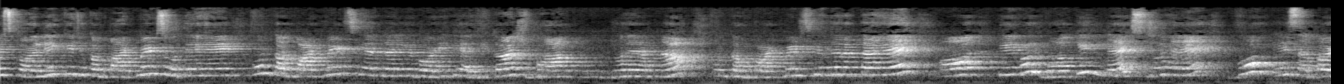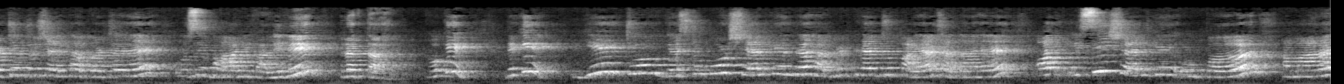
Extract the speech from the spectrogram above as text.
उस कॉइलिंग के जो कंपार्टमेंट्स होते हैं, उन कंपार्टमेंट्स के अंदर ये बॉडी के अधिकांश भाग जो है अपना, उन कंपार्टमेंट्स के अंदर रखता है और केवल वॉकिंग लेग्स जो है, वो इस अपर्चर जो शेल का अपर्चर है, उसे बाहर निकाले हुए रखता है ओके देखिए ये जो गैस्ट्रोपोड शेल के अंदर हर्मिट क्रैब जो पाया जाता है और इसी शेल के ऊपर हमारा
